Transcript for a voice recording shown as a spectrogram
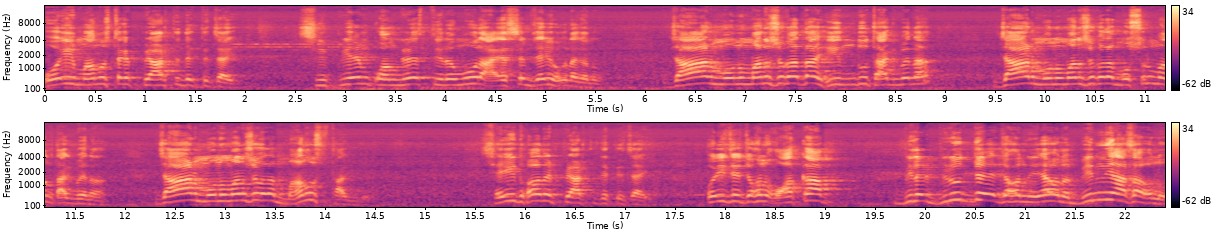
ওই মানুষটাকে প্রার্থী দেখতে চাই। সিপিএম, কংগ্রেস, তৃণমূল, আইএসএফ, যাই হোক না কেন। যার মন মানসিকতা হিন্দু থাকবে না, যার মন মানসিকতা মুসলমান থাকবে না, যার মন মানসিকতা মানুষ থাকবে, সেই ধরনের প্রার্থী দেখতে চাই। ওই যে যখন ওয়াকাপ বিলের বিরুদ্ধে যখন ইয়ে হলো বিল নিয়ে আসা হলো,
